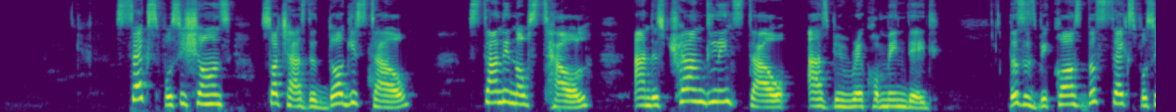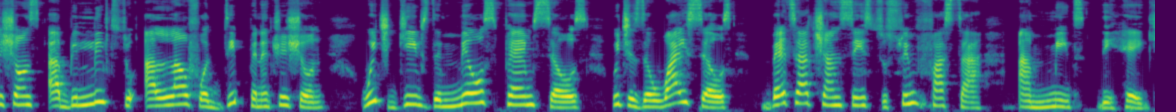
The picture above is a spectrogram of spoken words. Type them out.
Sex positions such as the doggy style, standing up style, and the strangling style has been recommended. This is because the sex positions are believed to allow for deep penetration, which gives the male sperm cells, which is the Y cells, better chances to swim faster and meet the egg.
